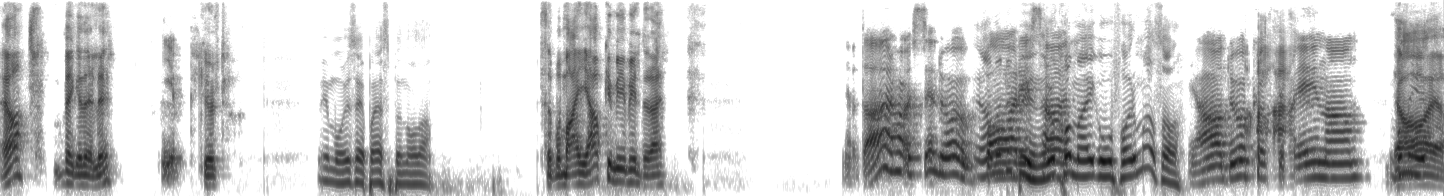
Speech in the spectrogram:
Ja, begge deler. Yep. Kult. Vi må jo se på Espen nå, da. Se på meg, jeg har ikke mye bilder her. Ja, der har, se, du har jo Ja, men Du begynner å komme i god form, altså. Ja, du har i beina. Ja, ja.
